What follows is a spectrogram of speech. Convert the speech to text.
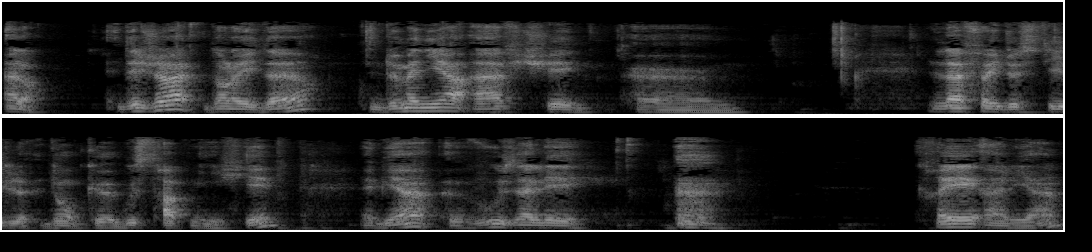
Alors, déjà, dans le header, de manière à afficher euh, la feuille de style, donc euh, Bootstrap minifié, eh bien, vous allez créer un lien.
